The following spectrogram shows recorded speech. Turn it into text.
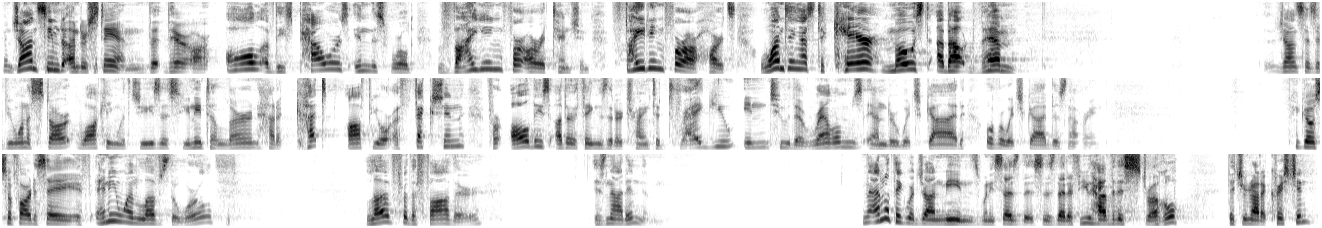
And John seemed to understand that there are all of these powers in this world vying for our attention, fighting for our hearts, wanting us to care most about them. John says if you want to start walking with Jesus, you need to learn how to cut off your affection for all these other things that are trying to drag you into the realms under which God, over which God does not reign. He goes so far to say if anyone loves the world, love for the Father is not in them. Now, I don't think what John means when he says this is that if you have this struggle, that you're not a Christian,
